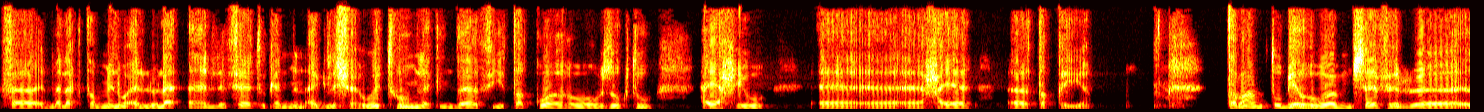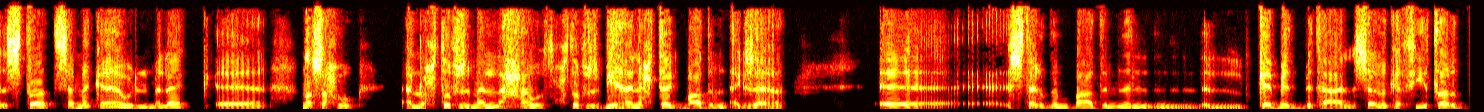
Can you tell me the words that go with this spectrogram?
فالملاك طمنه وقال له لا اللي فاتوا كان من أجل شهوتهم لكن ده في تقوى هو وزوجته هيحيوا حياة تقية. طبعا طوبيا هو مسافر اصطاد سمكة والملاك نصحه قال له احتفظ ملحها واحتفظ بيها نحتاج بعض من أجزائها. استخدم بعض من الكبد بتاع السمكة في طرد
